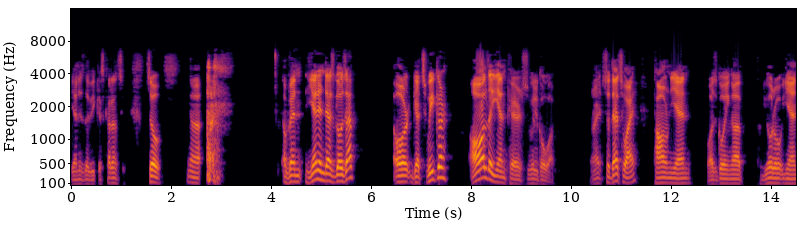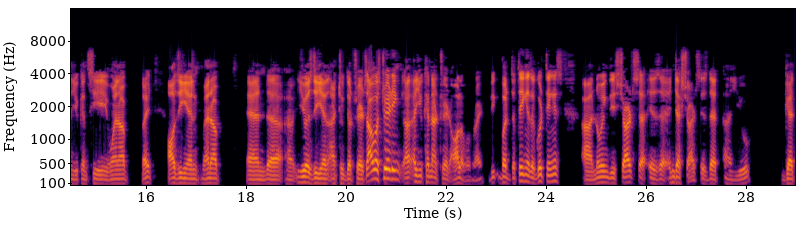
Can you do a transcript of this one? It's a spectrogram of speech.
Yen is the weakest currency. So, uh, when yen index goes up or gets weaker, all the yen pairs will go up, right? So that's why pound yen was going up, euro yen you can see went up, right? Aussie yen went up, and uh, uh, USD yen. I took the trades. I was trading. Uh, you cannot trade all of them, right? But the thing is, the good thing is uh, knowing these charts uh, is uh, index charts is that you get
